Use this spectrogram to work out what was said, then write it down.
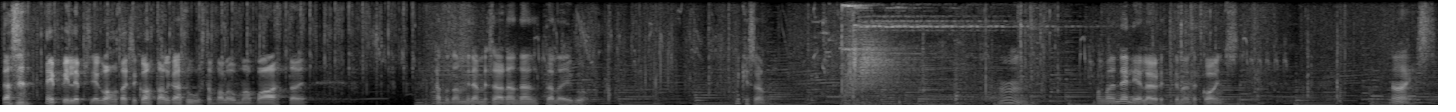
Tässä epilepsia kohtaksi kohta alkaa suusta valumaan vaahtoja. Katsotaan mitä me saadaan täältä täällä joku... Mikä se on? Hmm. Ollaan neljä löydetty noita coinsia. Nice.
